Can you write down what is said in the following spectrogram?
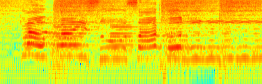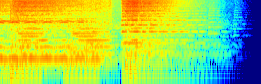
ก้าวไกลสู่สากล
